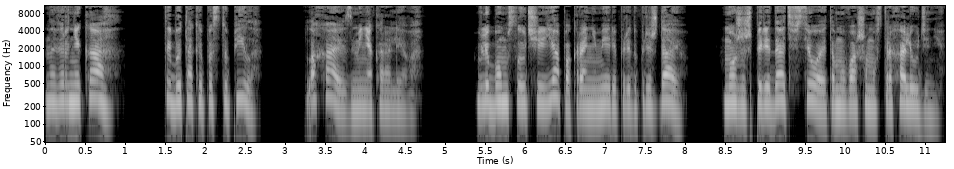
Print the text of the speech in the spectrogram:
Наверняка ты бы так и поступила. Плохая из меня королева. В любом случае, я, по крайней мере, предупреждаю. Можешь передать все этому вашему страхолюдине.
